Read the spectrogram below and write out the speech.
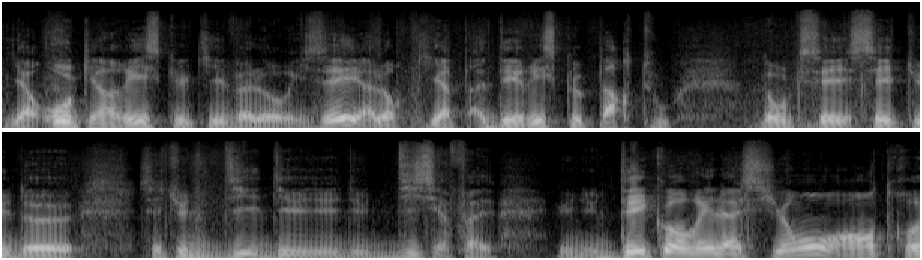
il n'y a aucun risque qui est valorisé, alors qu'il y a des risques partout. Donc c'est une, une, décorrélation entre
